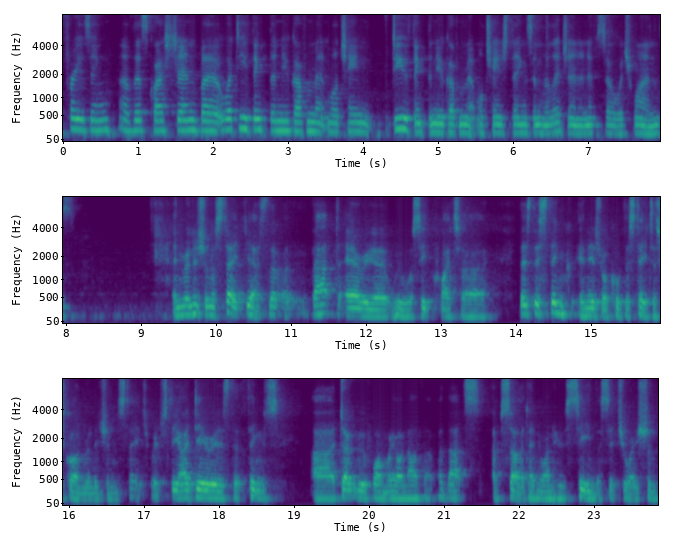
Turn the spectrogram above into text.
phrasing of this question, but what do you think the new government will change? Do you think the new government will change things in religion, and if so, which ones? In religion or state, yes, the, that area we will see quite a. There's this thing in Israel called the status quo in religion and state, which the idea is that things uh, don't move one way or another, but that's absurd. Anyone who's seen the situation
